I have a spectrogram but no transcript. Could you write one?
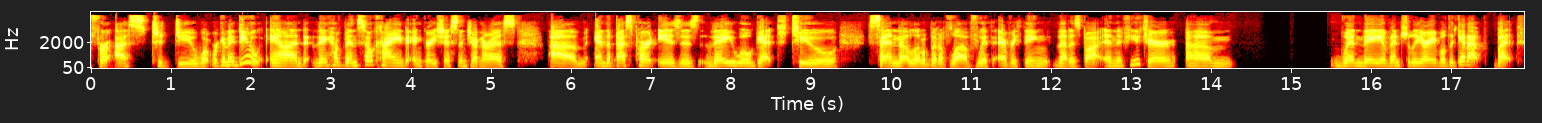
for us to do what we're going to do. And they have been so kind and gracious and generous. Um, and the best part is, is they will get to send a little bit of love with everything that is bought in the future. Um, when they eventually are able to get up, but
